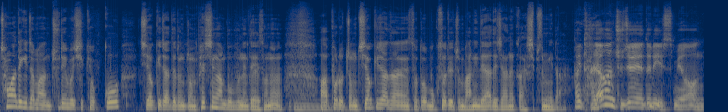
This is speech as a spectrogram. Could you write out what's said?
청와대 기자만 출입을 시켰고 지역 기자들은 좀 패싱한 부분에 대해서는 음. 앞으로 좀 지역 기자단에서도 목소리를 좀 많이 내야 되지 않을까 싶습니다. 아니 다양한 주제들이 있으면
